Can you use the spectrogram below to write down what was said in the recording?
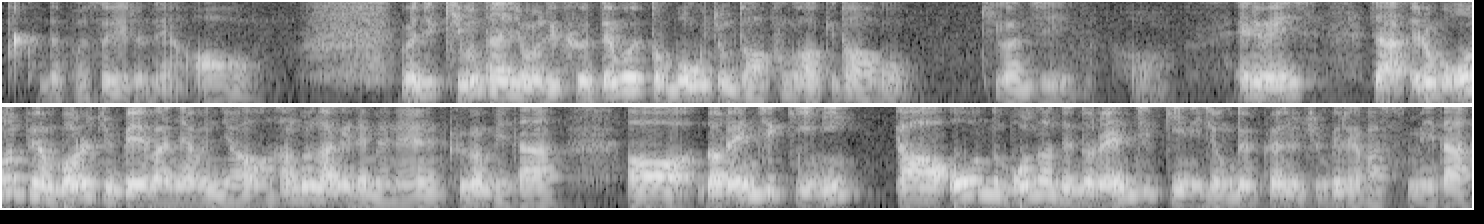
근데 벌써 이러네요. 어우 왠지 기분 탓이지 뭔지 그것 때문에 또 목이 좀 더 아픈 것 같기도 하고 기관지 anyways 자 여러분 오늘 편 뭐를 준비해봤냐면요 한글로 하게 되면은 그겁니다 어 너 렌즈 끼니? 야 오늘 몰랐는데 너 렌즈 끼니 정도의 표현을 준비를 해봤습니다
